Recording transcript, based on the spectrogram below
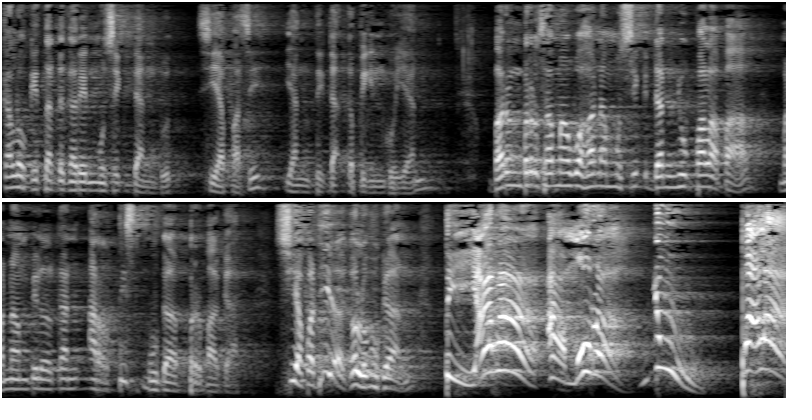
Kalau kita dengerin musik dangdut, siapa sih yang tidak kepingin goyang? Bareng bersama Wahana Musik dan New Palapa menampilkan artis muda berbakat. Siapa dia kalau bukan Tiara Amora New Palapa.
